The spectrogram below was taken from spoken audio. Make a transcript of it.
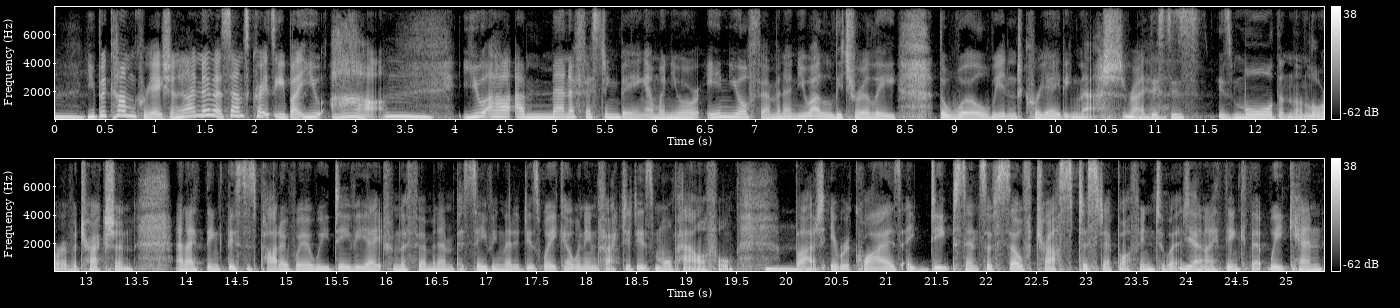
Mm. You become creation. And I know that sounds crazy, but you are. Mm. You are a manifesting being. And when you're in your feminine, you are literally the whirlwind creating that, right? This is is more than the law of attraction. And I think this is part of where we deviate from the feminine, perceiving that it is weaker when in fact it is more powerful. Mm. But it requires a deep sense of self trust to step off into it. Yeah. And I think that we can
